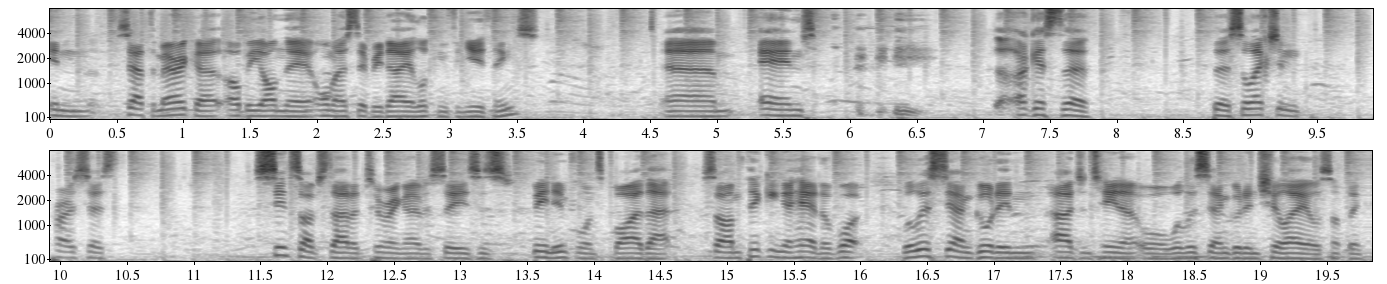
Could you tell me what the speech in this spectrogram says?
in South America, I'll be on there almost every day looking for new things. Um, and I guess the the selection process since I've started touring overseas has been influenced by that. So I'm thinking ahead of what will this sound good in Argentina or will this sound good in Chile or something,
